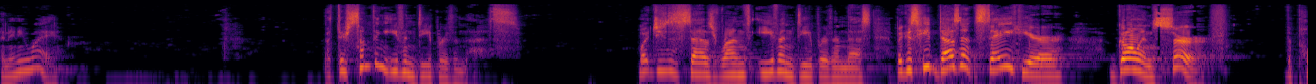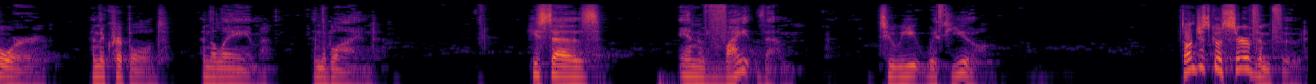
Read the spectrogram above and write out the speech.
in any way. But there's something even deeper than this. What Jesus says runs even deeper than this because he doesn't say here, go and serve the poor and the crippled and the lame and the blind. He says, invite them to eat with you. Don't just go serve them food.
